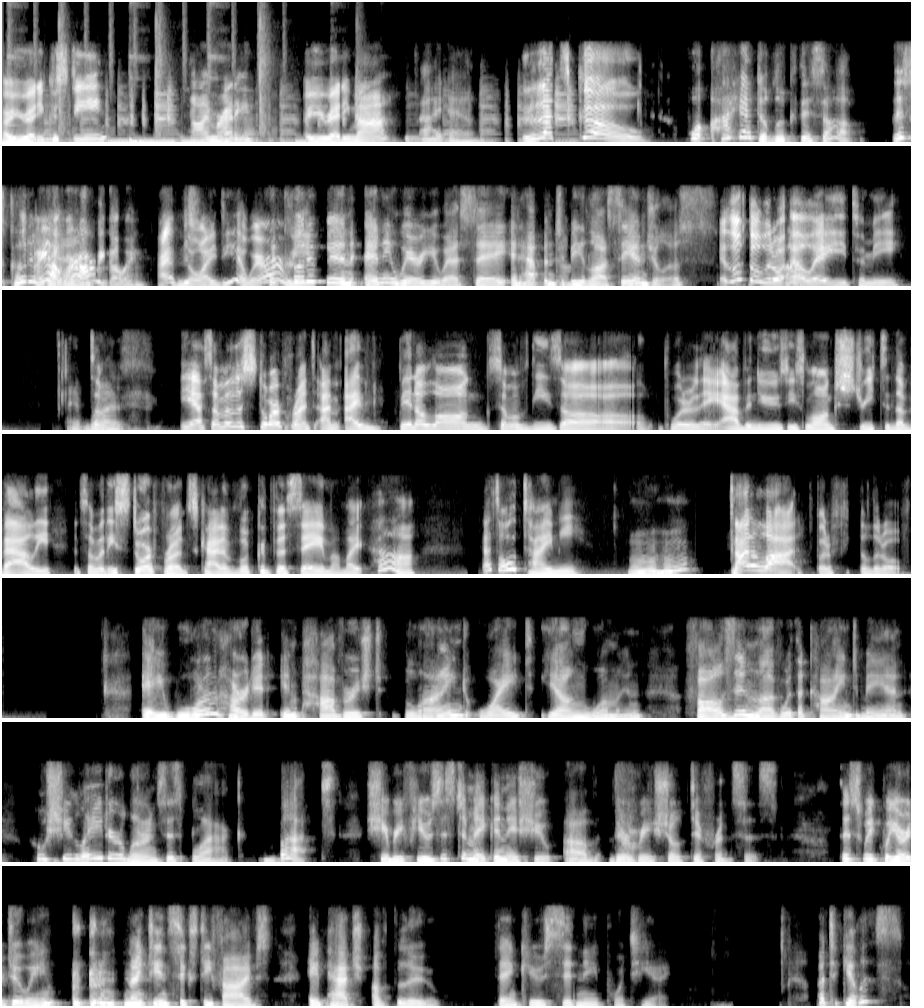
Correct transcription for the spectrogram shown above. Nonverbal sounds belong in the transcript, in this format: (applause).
Are you ready, Christine? I'm ready. Are you ready, Ma? I am. Let's go. Well, I had to look this up. This could Oh, have yeah, been. where are we going? I have no idea. Where are we? It could have been anywhere USA. It happened to be Los Angeles. It looked a little Oh. LA to me. It So- was. Yeah, some of the storefronts. I'm I've been along some of these uh what are they avenues, these long streets in the valley, and some of these storefronts kind of look the same. I'm like, huh, that's old timey. hmm Not a lot, but a, f- a little. A warm hearted, impoverished, blind white young woman falls Hmm. in love with a kind man who she later learns is black, but she refuses to make an issue of their racial differences. This week we are doing (clears throat) 1965's A Patch of Blue. Thank you, Sidney Poitier. Patigillis?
